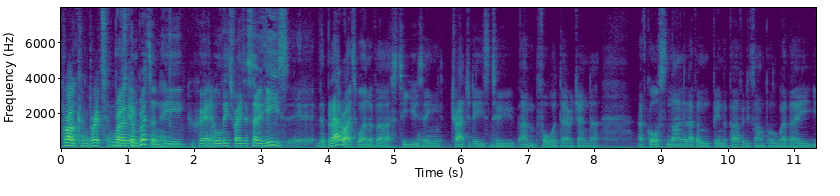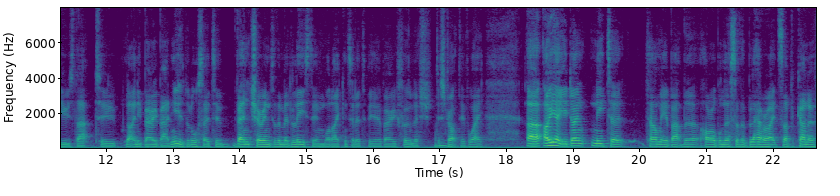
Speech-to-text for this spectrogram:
Broken Britain. Broken Britain. He created yeah. all these phrases. So he's the Blairites weren't averse to using mm. tragedies mm. to um, forward their agenda. Of course, 9/11 being the perfect example, where they used that to not only bury bad news, but also to venture into the Middle East in what I consider to be a very foolish, mm. destructive way. Uh, oh yeah, you don't need to tell me about the horribleness of the Blairites. I've kind of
